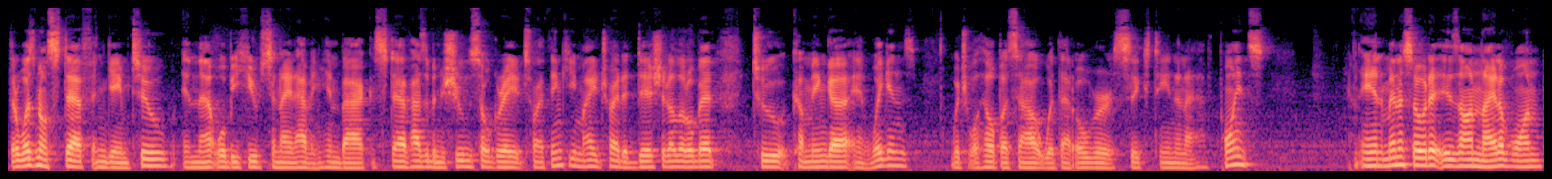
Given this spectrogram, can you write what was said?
there was no Steph in game two, and that will be huge tonight having him back. Steph hasn't been shooting so great, so I think he might try to dish it a little bit to Kuminga and Wiggins, which will help us out with that over 16 and a half points. And Minnesota is on night of one,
